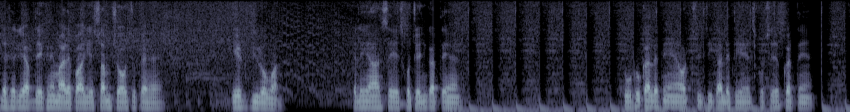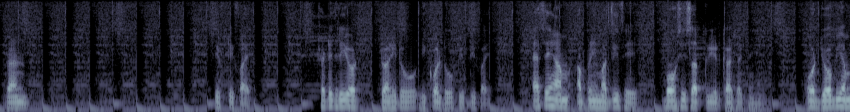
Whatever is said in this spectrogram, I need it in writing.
जैसे कि आप देख रहे हैं, हमारे पास ये सम शो हो चुका है एट ज़ीरो वन चलिए यहाँ से इसको चेंज करते हैं। टू टू कर लेते हैं और थ्री थ्री कर लेते हैं, इसको सेव करते हैं run fifty five thirty three और twenty two equal to fifty five ऐसे हम अपनी मर्ज़ी से बहुत सी सब क्रिएट कर सकते हैं। और जो भी हम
